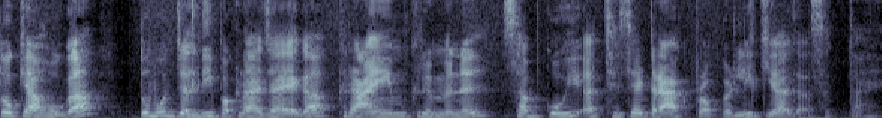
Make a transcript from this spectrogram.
तो क्या होगा? तो वो जल्दी पकड़ा जाएगा। क्राइम क्रिमिनल सबको ही अच्छे से ट्रैक प्रॉपरली किया जा सकता है।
